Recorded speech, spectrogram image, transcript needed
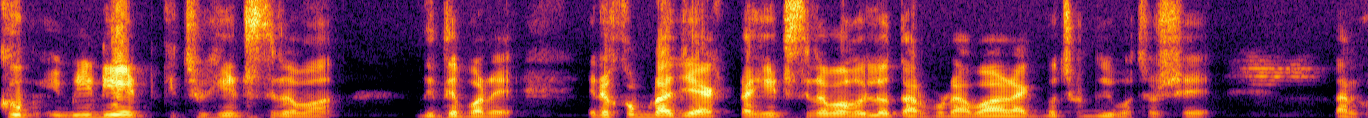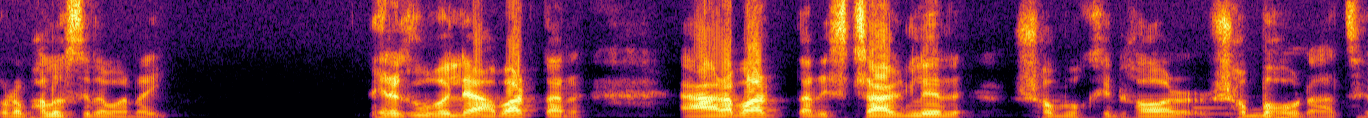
খুব ইমিডিয়েট কিছু হিট সিনেমা দিতে পারে। এরকম না যে একটা হিট সিনেমা হইল, তারপরে আবার এক বছর, দুই বছর সে তার কোনো ভালো সিনেমা নাই। এরকম হইলে আবার তার, আর আবার তার স্ট্রাগলের সম্মুখীন হওয়ার সম্ভাবনা আছে।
